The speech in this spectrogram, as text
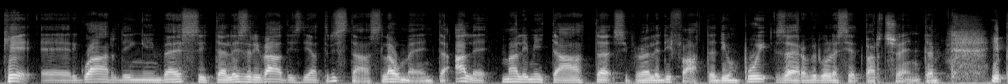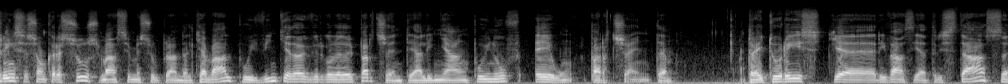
che eh, riguardano investite le srivadis di altri stas l'aumenta alle ma limitate si prevede di fatto di un pui 0,7%. I prince sono cresciuti massime sul plan del Chiaval pui 22,2% e a Lignan pui nuf e 1%. Tra i turisti arrivati a Tristas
